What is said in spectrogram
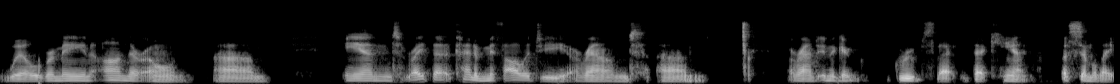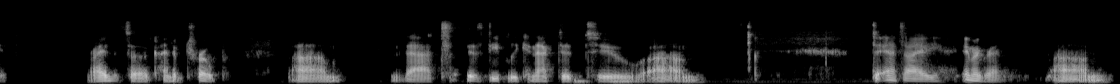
will remain on their own. Um, and right, that kind of mythology around um, around immigrant groups that that can't assimilate, right? It's a kind of trope um, that is deeply connected to um, to anti-immigrant um,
